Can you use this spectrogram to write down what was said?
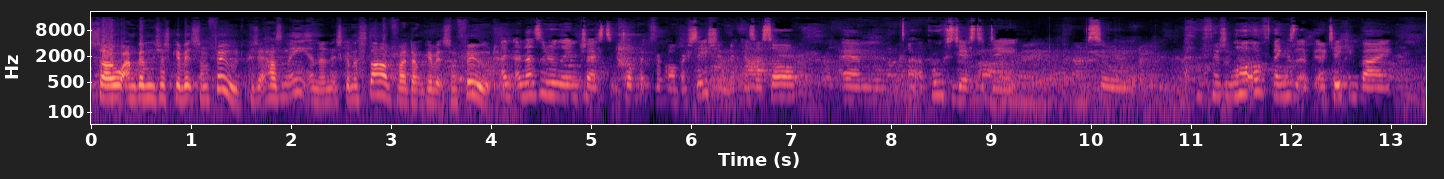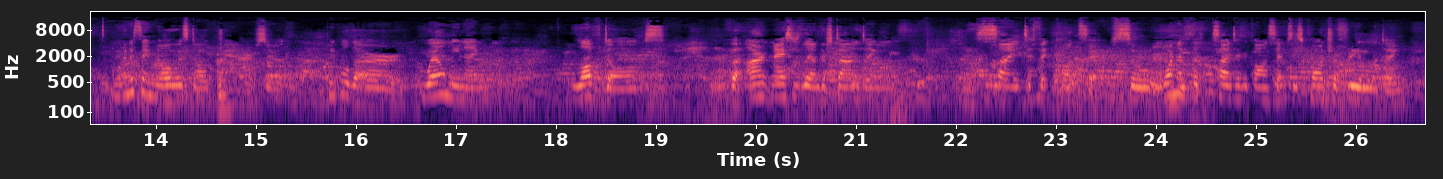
So I'm going to just give it some food because it hasn't eaten and it's going to starve if I don't give it some food. And, and that's a really interesting topic for conversation because I saw um, a post yesterday. So there's a lot of things that are taken by, I'm going to say novice dog trainers. So people that are well meaning, love dogs, but aren't necessarily understanding scientific concepts. So one of the scientific concepts is contra freeloading,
